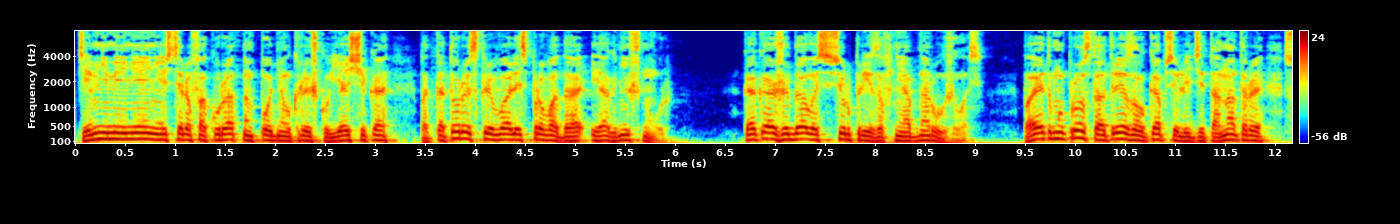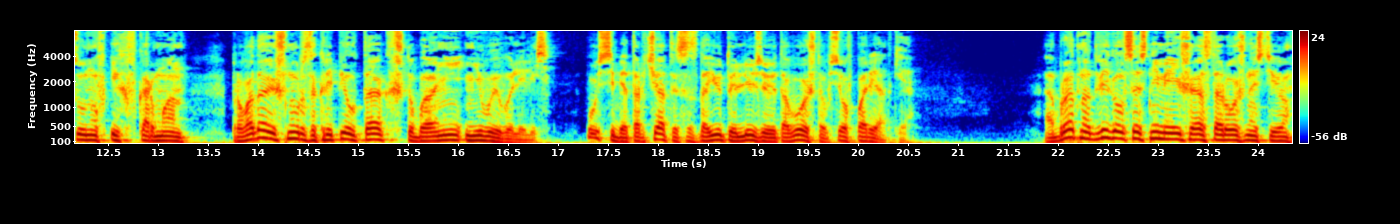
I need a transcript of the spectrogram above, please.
Тем не менее, Нестеров аккуратно поднял крышку ящика, под которой скрывались провода и огнешнур. Как и ожидалось, сюрпризов не обнаружилось. Поэтому просто отрезал капсули-детонаторы, сунув их в карман. Провода и шнур закрепил так, чтобы они не вывалились. Пусть себе торчат и создают иллюзию того, что все в порядке. Обратно двигался с не меньшей осторожностью,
